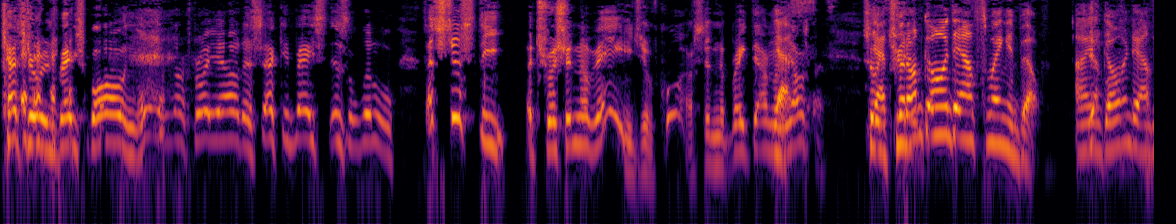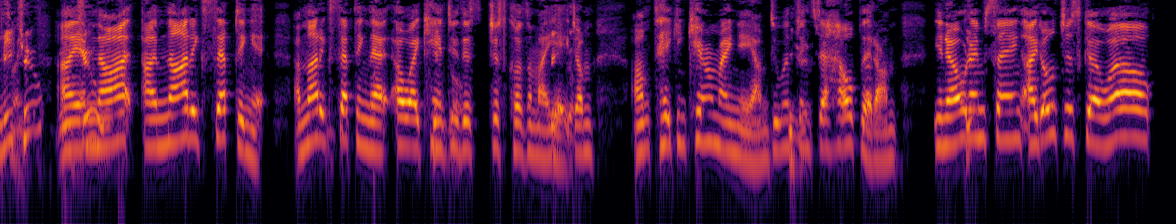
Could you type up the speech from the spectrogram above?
catcher in baseball and hey, I'm going to throw you out at second base. There's a little, that's just the attrition of age, of course, and the breakdown of Yes. the outside. So yes, to- but I'm going down swinging, Bill. I am going down me too, me I am too. not. I'm not accepting it. I'm not accepting that. Oh, I can't do this just because of my Bingo. age. I'm. I'm taking care of my knee. I'm doing Exactly. things to help it. I'm. You know what Yeah. I'm saying? I don't just go. Well,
